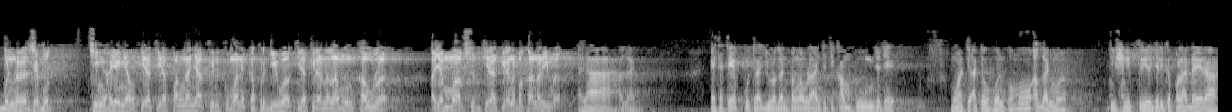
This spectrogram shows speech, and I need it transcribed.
benerbut hanyanya kira-kirapang nanyakin ku maneka per jiwa kira-kiralamun Kaula ayam maksud kira-kira na bakkan naima eh, putra juragagan pengaulalan jadi kampung jadigan dissippil jadi kepala daerah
